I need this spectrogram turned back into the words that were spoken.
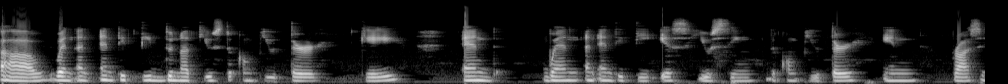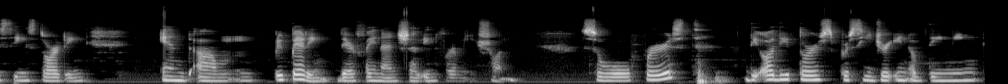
uh, when an entity do not use the computer okay and when an entity is using the computer in processing storing and um, preparing their financial information so first, the auditor's procedure in obtaining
